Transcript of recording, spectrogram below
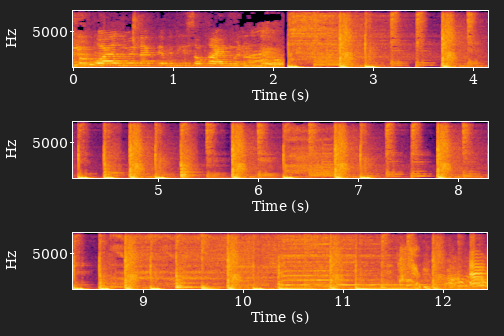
eat while doing activities, so kain mo na. And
